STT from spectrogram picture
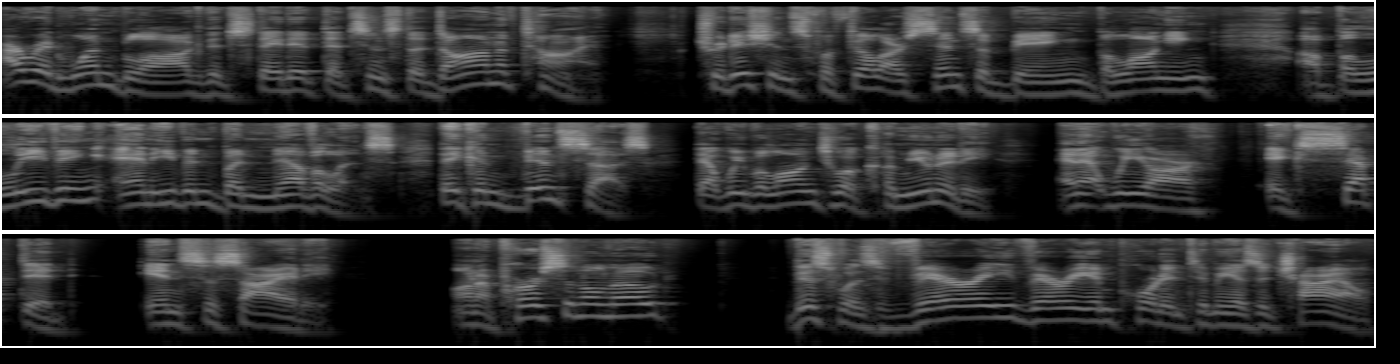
I read one blog that stated that since the dawn of time, Traditions fulfill our sense of being, belonging, uh, believing, and even benevolence. They convince us that we belong to a community and that we are accepted in society. On a personal note, this was very, very important to me as a child,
